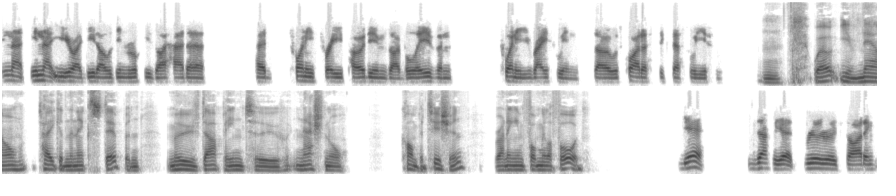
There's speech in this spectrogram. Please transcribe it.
in that in that year I did. I was in rookies. I had a had twenty three podiums, I believe, and twenty race wins. So it was quite a successful year. Mm. Well, you've now taken the next step and moved up into national competition running in Formula Ford. Yeah, exactly. Yeah, it's really, really exciting.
